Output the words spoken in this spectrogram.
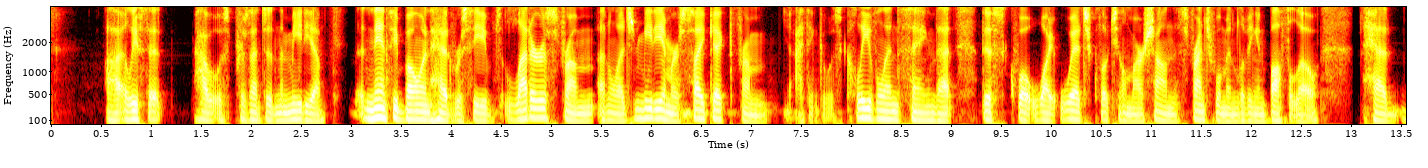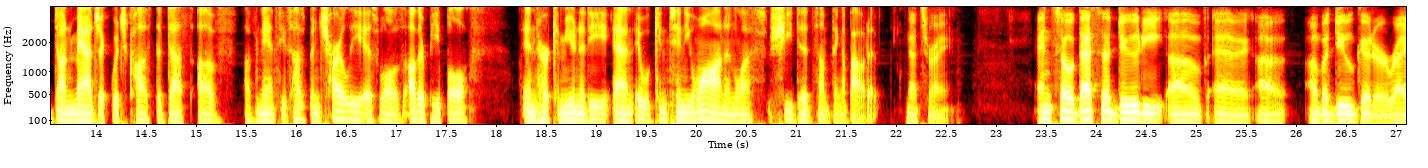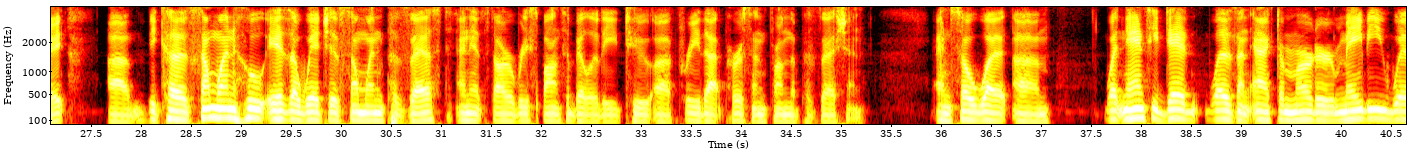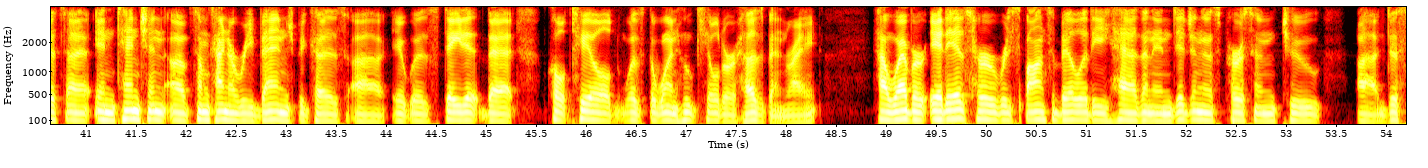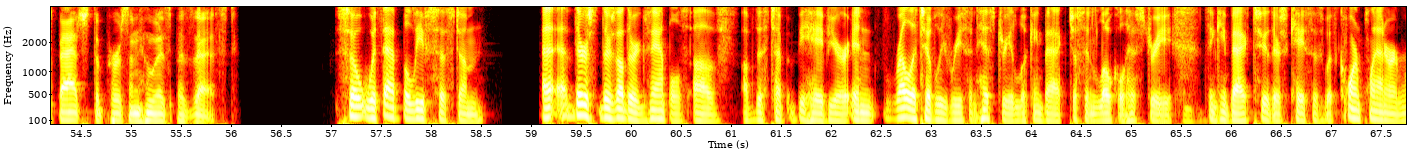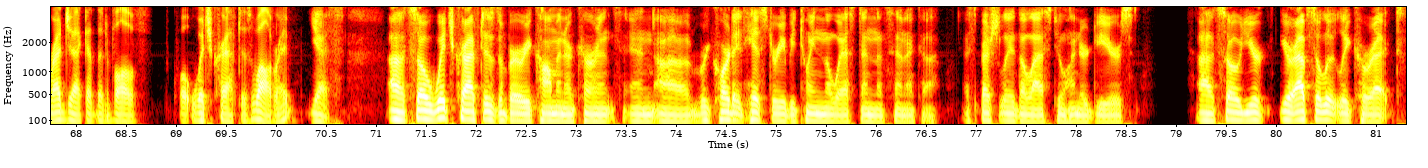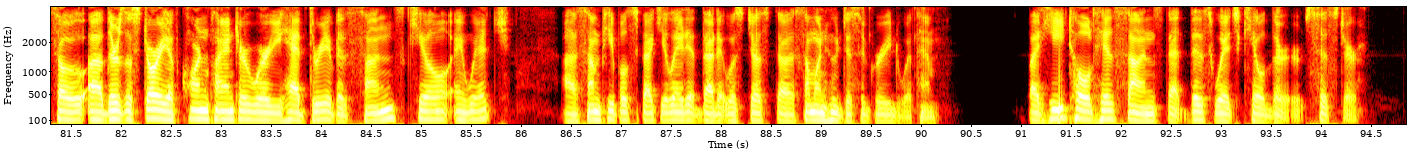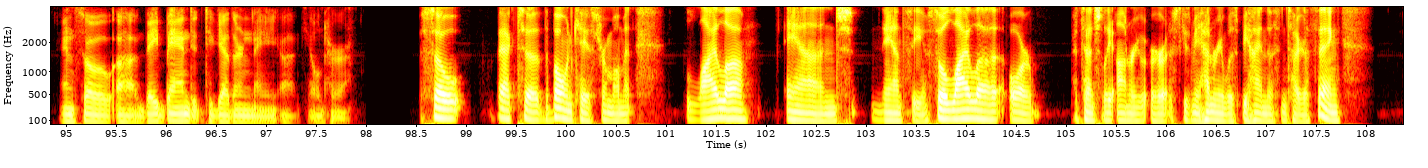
uh, at least at how it was presented in the media. Nancy Bowen had received letters from an alleged medium or psychic from, I think it was Cleveland, saying that this, quote, white witch, Clotilde Marchand, this French woman living in Buffalo, had done magic which caused the death of, of Nancy's husband, Charlie, as well as other people in her community. And it would continue on unless she did something about it. That's right. And so that's the duty of a, uh, of a do gooder, right? Uh, because someone who is a witch is someone possessed, and it's our responsibility to uh, free that person from the possession. And so, what um, what Nancy did was an act of murder, maybe with uh, intention of some kind of revenge, because uh, it was stated that Clotilde was the one who killed her husband, right? However, it is her responsibility as an indigenous person to dispatch the person who is possessed. So with that belief system, uh, uh, there's there's other examples of of this type of behavior in relatively recent history. Looking back, just in local history, mm-hmm. thinking back to there's cases with Cornplanter and red jacket that involve quote witchcraft as well, right? Yes. Uh, so witchcraft is a very common occurrence in uh, recorded history between the West and the Seneca, especially the last 200 years. Uh, so you're you're absolutely correct. So uh, there's a story of Cornplanter where he had three of his sons kill a witch. Uh, some people speculated that it was just uh, someone who disagreed with him. But he told his sons that this witch killed their sister. And so uh, they banded together and they uh, killed her. So back to the Bowen case for a moment. Lila and Nancy. So Lila, or potentially Henry, or excuse me, Henry was behind this entire thing.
